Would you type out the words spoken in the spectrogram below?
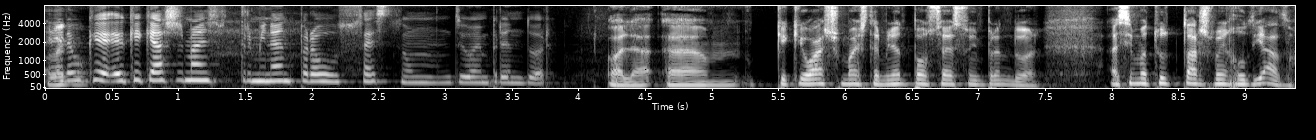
era é o, que, o que é que achas mais determinante para o sucesso de um, de um empreendedor? Olha, um, o que é que eu acho mais determinante para o sucesso do empreendedor? Acima de tudo, estares bem rodeado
